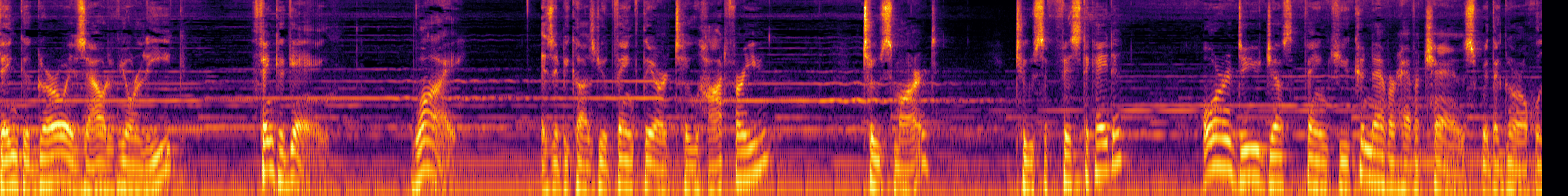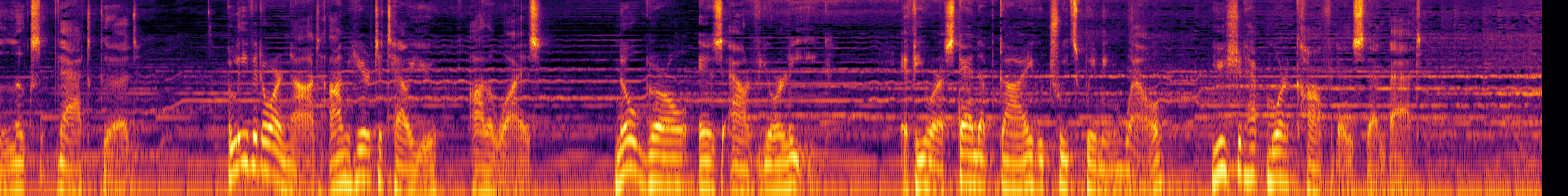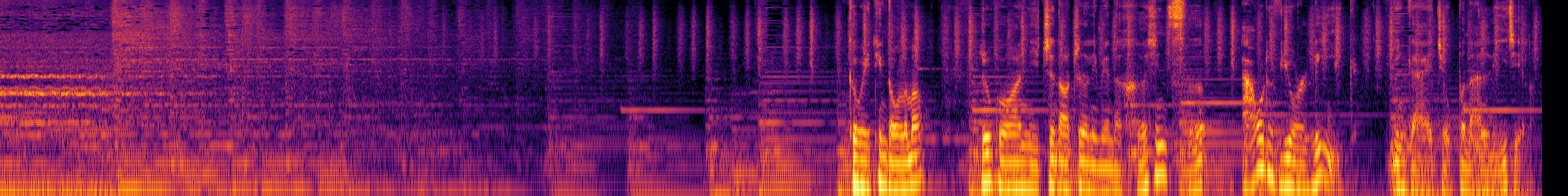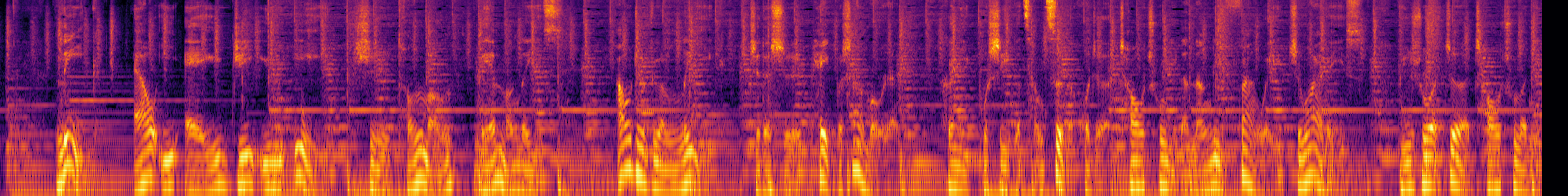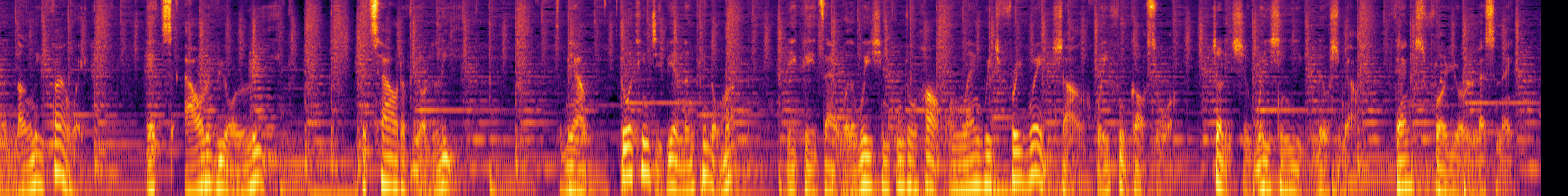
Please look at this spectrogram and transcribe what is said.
Think a girl is out of your league? Think again. Why? Is it because you think they are too hot for you? Too smart? Too sophisticated? Or do you just think you could never have a chance with a girl who looks that good? Believe it or not, I'm here to tell you otherwise. No girl is out of your league. If you are a stand up guy who treats women well, you should have more confidence than that. 各位听懂了吗？如果你知道这里面的核心词 “out of your league”，应该就不难理解了。League，L E A G U E，是同盟、联盟的意思。Out of your league 指的是配不上某人，和你不是一个层次的，或者超出你的能力范围之外的意思。比如说，这超出了你的能力范围。It's out of your league. It's out of your league. 怎么样？ 多听几遍能听懂吗？你可以在我的微信公众号 On Language Freeway 上回复告诉我。这里是微信英语六十秒。Thanks for your listening.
